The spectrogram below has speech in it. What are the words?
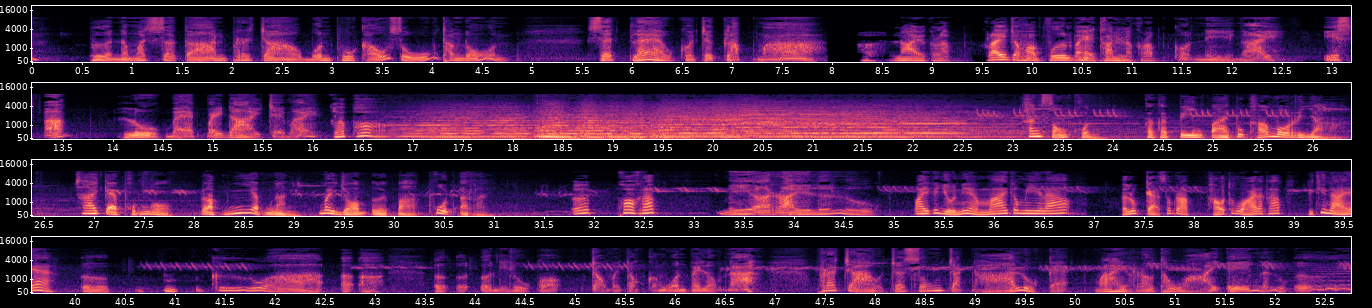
เพื่อนมัสการพระเจ้าบนภูเขาสูงทางโน้น เสร็จแล้วก็จะกลับมา นายครับ ใครจะหอบฟืนไปให้ท่านล่ะครับ ก็นี่ไง อิสอัก ลูกแบกไปได้ใช่ไหม ครับพ่อทั้งสองคน ค่อยๆปีนป่ายภูเขาโมริยา ชายแก่ผมงอกกลับเงียบงันไม่ยอมเอ่ยปากพูดอะไร เออ พ่อครับ มีอะไรเหรอลูก ไปก็อยู่เนี่ย ไม้ก็มีแล้ว แต่ลูกแกะสำหรับเผาถวายล่ะครับ อยู่ที่ไหนอะ เออ คือว่าเออเออเออเออเออนี่ลูกพ่อเจ้าไม่ต้องกังวลไปหรอกนะ พระเจ้าจะทรงจัดหาลูกแกะมาให้เราถวายเองแล้วลูกเอ้ย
